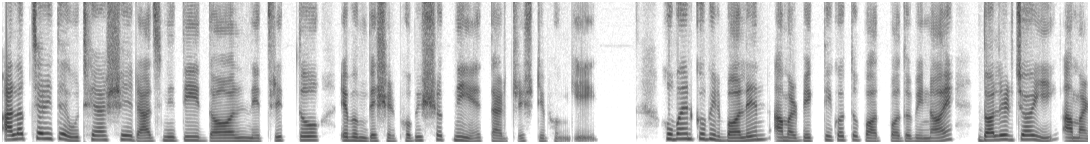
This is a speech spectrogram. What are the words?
আলাপচারিতে উঠে আসে রাজনীতি, দল, নেতৃত্ব এবং দেশের ভবিষ্যৎ নিয়ে তার দৃষ্টিভঙ্গি। হুমায়ুন কবির বলেন, আমার ব্যক্তিগত পদ পদবি নয় দলের জয়ই আমার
